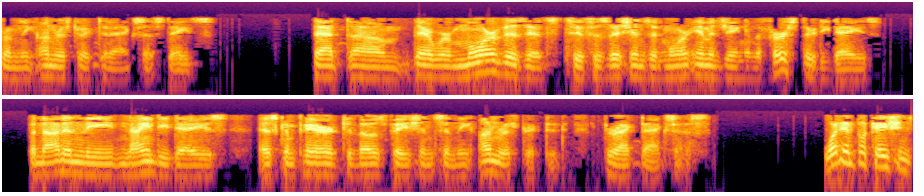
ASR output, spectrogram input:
from the unrestricted access states that um, there were more visits to physicians and more imaging in the first 30 days but not in the 90 days as compared to those patients in the unrestricted direct access. What implications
